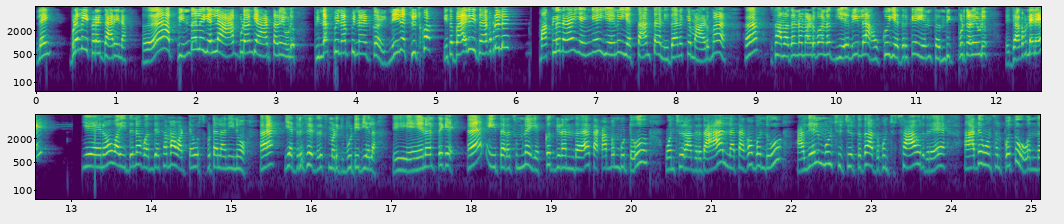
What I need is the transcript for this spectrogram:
ಲೈ ಬಿಡಮ ಈ ಕಡೆ ದಾರಿನ. ಆ ಪಿಂದಲೆ ಎಲ್ಲ ಆಗ್ಬಿಡಂಗೆ ಆಡ್ತಾಳೆ ಇವಳು. ಪಿನ್ನ ಪಿನ್ನ ಪಿನ್ನ ಇಟ್ಕೊ. ನೀನೇ ಚುಚ್ಕೊ. ಇದು ಬಾಯಿ ಜಾಗ ಬಿಡಲೆ ಮಕ್ಳನ್ನ ಹೆಂಗೆ, ಏನು ಎತ್ತ ಅಂತ ನಿಧಾನಕ್ಕೆ ಮಾಡುವ ಆ ಸಮಾಧಾನ ಮಾಡುವ ಅನ್ನೋದು ಏನಿಲ್ಲ ಅವಕ್ಕೂ ಎದ್ರಕ್ಕೆ ಏನು ತಂದಿಕ್ಬಿಡ್ತಾಳೆ ಇವಳು. ಜಾಗ ಬಿಡಲೆ ಏನೋ ಇದನ್ನ ಒಂದೇ ಸಮ ಹೊಟ್ಟೆ ಉರ್ಸ್ಬಿಟ್ಟಲ್ಲ ನೀನು. ಆ ಎದ್ರಿಸಿ ಎದ್ರಿಸಿ ಮಡಗಿಬಿಟ್ಟಿದ್ಯಲ್ಲ. ಏನಂತಗೆ? ಈ ತರ ಸುಮ್ಮನೆ ಎಕ್ಕದ ಗಿಡಂದ ತಗೊಂಡ್ಬಂದ್ಬಿಟ್ಟು ಒಂಚೂರು ಅದ್ರದ ಅಲ್ಲ ತಗೊಬಂದು ಅಲ್ಲೆಲ್ಲಿ ಮುಳ್ಳು ಚುಚ್ಚಿರ್ತದ ಅದಕ್ಕೊಂಚೂರು ಸಾವಿರದ್ರೆ ಅದೇ ಒಂದ್ ಸ್ವಲ್ಪ ಹೊತ್ತು ಒಂದ್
